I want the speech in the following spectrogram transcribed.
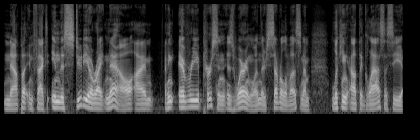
Napa. In fact, in the studio right now, I'm I think every person is wearing one. There's several of us, and I'm looking out the glass. I see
